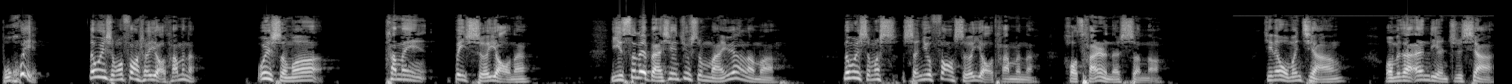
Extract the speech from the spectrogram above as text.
不会。那为什么放蛇咬他们呢？为什么他们被蛇咬呢？以色列百姓就是埋怨了吗？那为什么神神就放蛇咬他们呢？好残忍的神呢！今天我们讲，我们在恩典之下，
